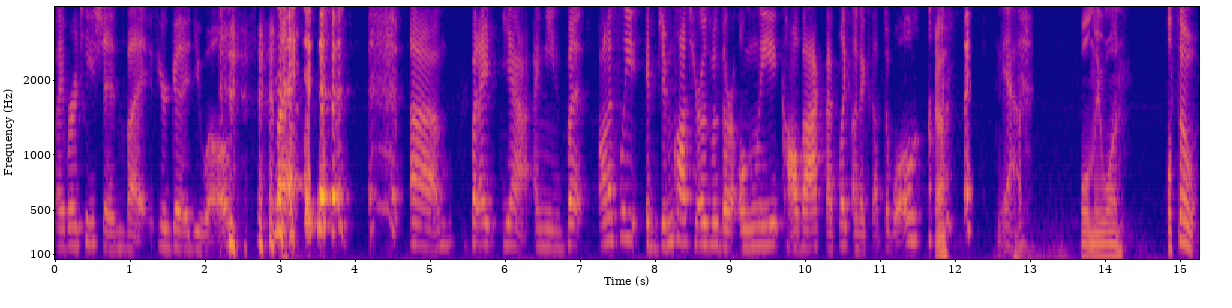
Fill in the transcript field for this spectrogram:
my rotation, but if you're good, you will. but um, but I yeah, I mean, but honestly, if Gym Class Heroes was their only callback, that's like unacceptable. yeah. whole new one also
